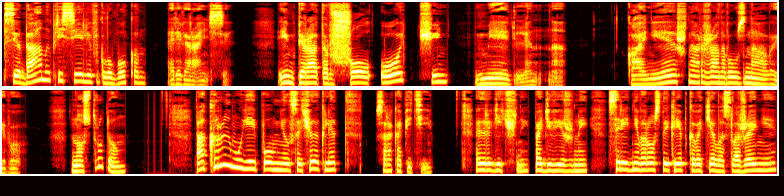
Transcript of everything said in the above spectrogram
все дамы присели в глубоком реверансе. Император шел очень медленно. Конечно, Аржанова узнала его, но с трудом. По Крыму ей помнился человек лет сорока пяти. Энергичный, подвижный, среднего роста и крепкого тела сложения,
